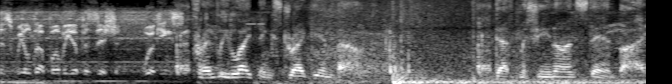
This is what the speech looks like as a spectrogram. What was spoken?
Vulcan 1-1 is wheeled up over your position. Working. Friendly lightning strike inbound. Death machine on standby.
